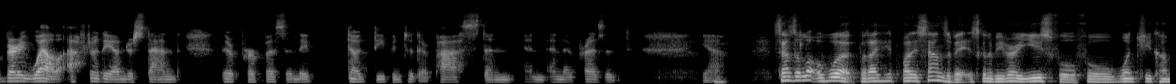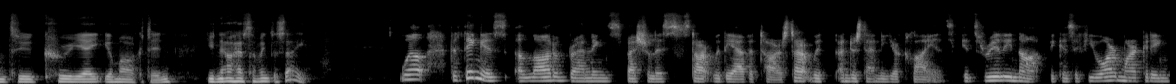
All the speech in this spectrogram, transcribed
very well after they understand their purpose and they've dug deep into their past and and and their present. Yeah. Sounds a lot of work but i by the sounds of it it's going to be very useful for once you come to create your marketing you now have something to say well, the thing is, a lot of branding specialists start with the avatar, start with understanding your clients. It's really not because if you are marketing,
